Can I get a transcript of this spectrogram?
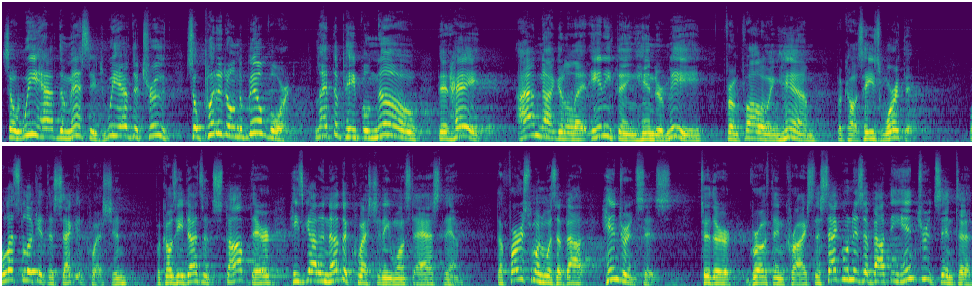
So we have the message, we have the truth. So put it on the billboard. Let the people know that, hey, I'm not going to let anything hinder me from following him because he's worth it. Well, let's look at the second question because he doesn't stop there. He's got another question he wants to ask them. The first one was about hindrances to their growth in Christ. The second one is about the entrance into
